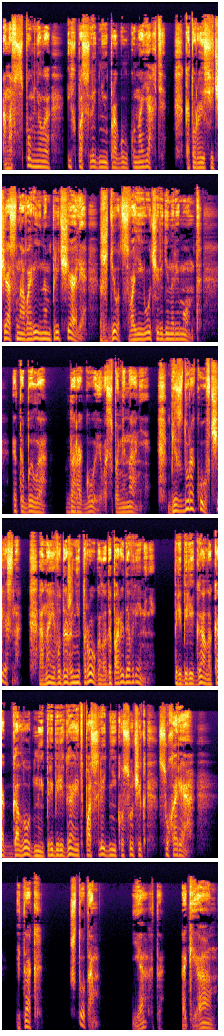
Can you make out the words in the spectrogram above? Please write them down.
Она вспомнила их последнюю прогулку на яхте, которая сейчас на аварийном причале ждет своей очереди на ремонт. Это было дорогое воспоминание. Без дураков, честно. Она его даже не трогала до поры до времени. Приберегала, как голодный приберегает последний кусочек сухаря. Итак, что там? Яхта, океан,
